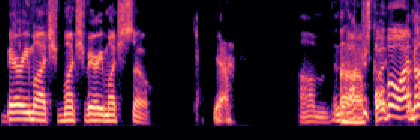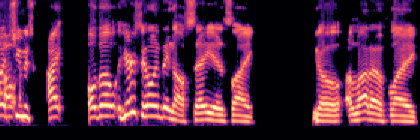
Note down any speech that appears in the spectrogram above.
very much, much, very much so. Yeah. Um, and the doctor's cut- although I I'm thought not- she was I although here's the only thing I'll say is like you know a lot of like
